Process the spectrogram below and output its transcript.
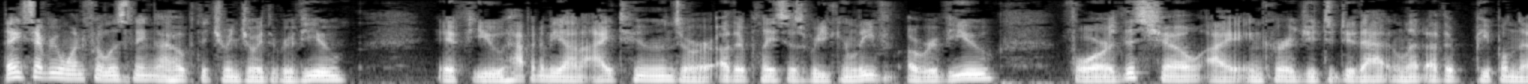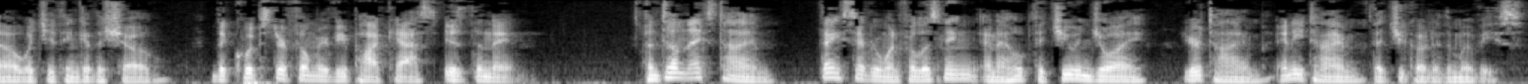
Thanks everyone for listening. I hope that you enjoyed the review. If you happen to be on iTunes or other places where you can leave a review, for this show, I encourage you to do that and let other people know what you think of the show. The Qwipster Film Review Podcast is the name. Until next time, thanks everyone for listening and I hope that you enjoy your time anytime that you go to the movies.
